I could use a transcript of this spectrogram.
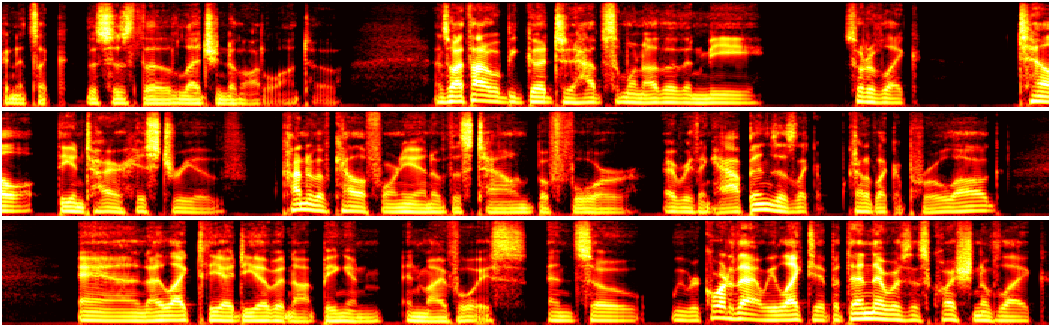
and it's like this is the legend of Adelanto. And so I thought it would be good to have someone other than me sort of like tell the entire history of kind of of California and of this town before everything happens as like a, kind of like a prologue. And I liked the idea of it not being in in my voice. And so we recorded that and we liked it, but then there was this question of like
